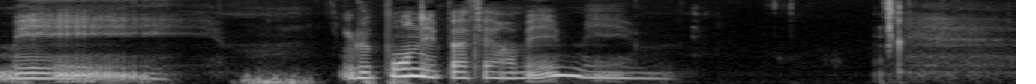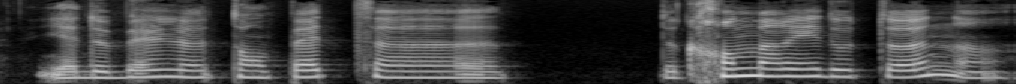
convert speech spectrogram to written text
Mais le pont n'est pas fermé, mais il y a de belles tempêtes euh, de grandes marées d'automne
